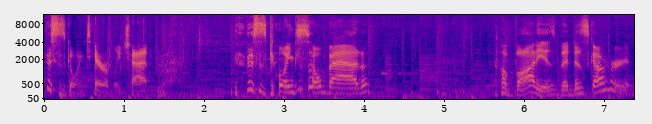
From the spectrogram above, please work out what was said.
This is going terribly, chat. this is going so bad. A body has been discovered.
